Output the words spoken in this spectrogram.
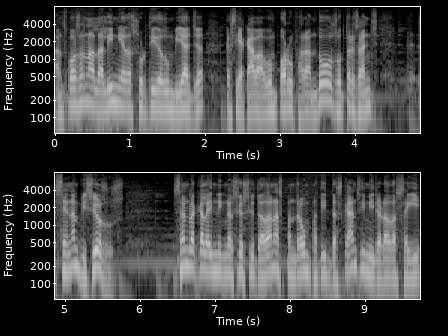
ens posen a la línia de sortida d'un viatge que, si acaba a bon port, ho faran dos o tres anys eh, sent ambiciosos. Sembla que la indignació ciutadana es prendrà un petit descans i mirarà de seguir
